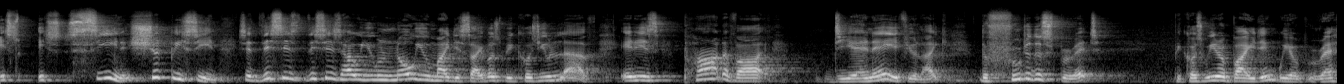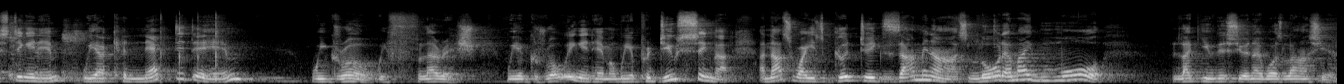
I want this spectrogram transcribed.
it's, it's seen. It should be seen. He said, this is, this is how you will know you my disciples because you love. It is part of our DNA, if you like, the fruit of the Spirit. Because we are abiding, we are resting in Him, we are connected to Him, we grow, we flourish. We are growing in Him and we are producing that. And that's why it's good to examine ours. Lord, am I more like you this year than I was last year?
